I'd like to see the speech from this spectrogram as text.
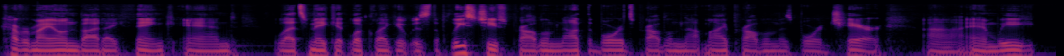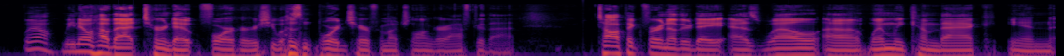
cover my own butt, I think, and let's make it look like it was the police chief's problem, not the board's problem, not my problem as board chair. Uh, and we, well, we know how that turned out for her. She wasn't board chair for much longer after that. Topic for another day as well. Uh, when we come back in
